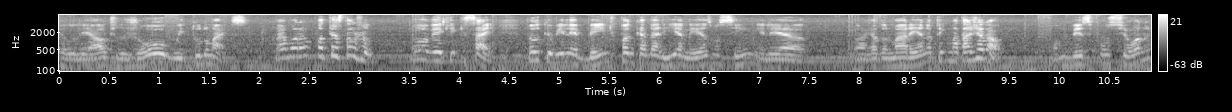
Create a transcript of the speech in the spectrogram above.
pelo layout do jogo e tudo mais. Qual é a moral? Vou testar o jogo, vou ver o que que sai. Pelo que eu vi ele é bem de pancadaria mesmo, sim, ele é largado numa arena, tem que matar geral. Vamos ver se funciona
